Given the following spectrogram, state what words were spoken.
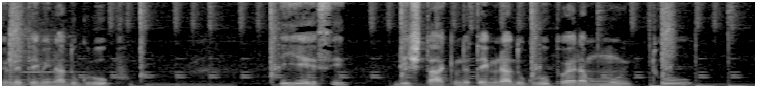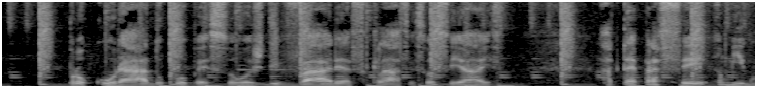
em um determinado grupo e esse destaque em um determinado grupo era muito procurado por pessoas de várias classes sociais, até para ser amigo,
